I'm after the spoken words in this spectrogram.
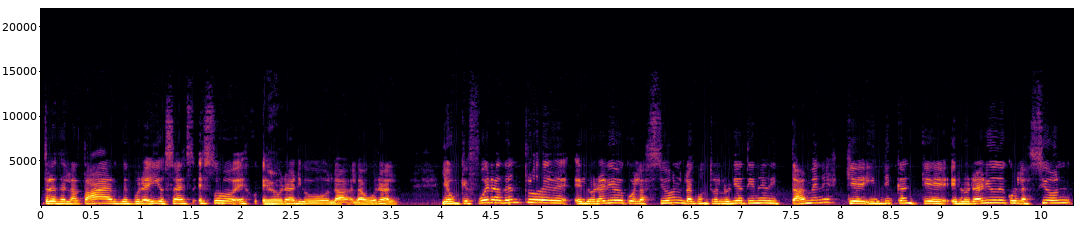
3 de la tarde, por ahí, o sea, eso es, horario laboral. Y aunque fuera dentro del horario de colación, la Contraloría tiene dictámenes que indican que el horario de colación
